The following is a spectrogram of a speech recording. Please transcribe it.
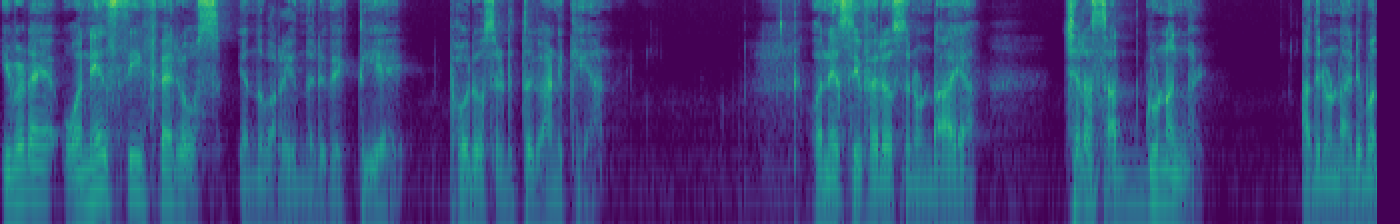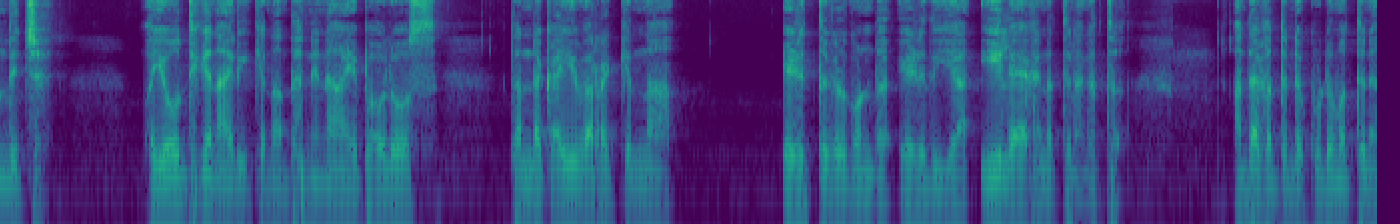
ഇവിടെ ഒനേസി ഫെരോസ് എന്ന് പറയുന്ന ഒരു വ്യക്തിയെ പൗലോസ് എടുത്തു കാണിക്കുകയാണ്. ഒനേസി ഫെരോസിനുണ്ടായ ചില സദ്ഗുണങ്ങൾ അതിനോടനുബന്ധിച്ച് വയോധികനായിരിക്കുന്ന ധന്യനായ പൗലോസ് തന്റെ കൈ വിറയ്ക്കുന്ന എഴുത്തുകൾ കൊണ്ട് എഴുതിയ ഈ ലേഖനത്തിനകത്ത് അദ്ദേഹത്തിന്റെ കുടുംബത്തിന്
